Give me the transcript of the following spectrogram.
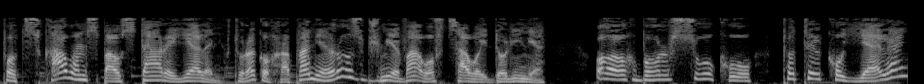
Pod skałą spał stary jeleń, którego chrapanie rozbrzmiewało w całej dolinie. Och, borsuku, to tylko jeleń?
